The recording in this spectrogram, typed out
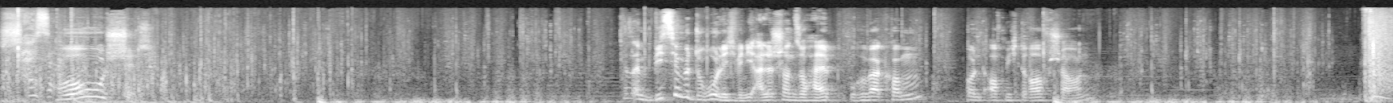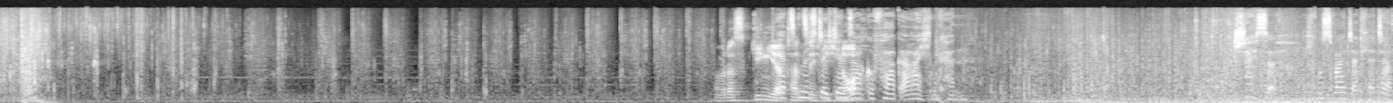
Scheiße. Oh, shit. Das ist ein bisschen bedrohlich, wenn die alle schon so halb rüberkommen und auf mich drauf Aber das ging ja Jetzt müsste ich tatsächlich den noch. Sarkophag erreichen können. Scheiße. Ich muss weiterklettern.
